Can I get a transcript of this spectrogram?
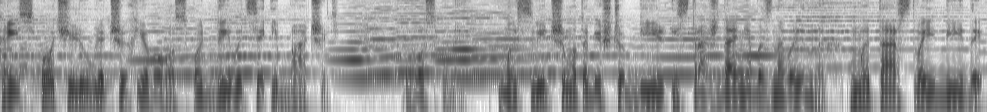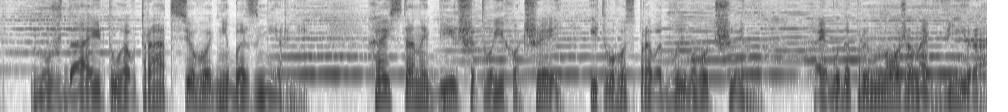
Крізь очі люблячих його Господь дивиться і бачить. Господи, ми свідчимо тобі, що біль і страждання безневинних, митарства і біди, нужда і туга втрат сьогодні безмірні. Хай стане більше твоїх очей і твого справедливого чину. Хай буде примножена віра,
